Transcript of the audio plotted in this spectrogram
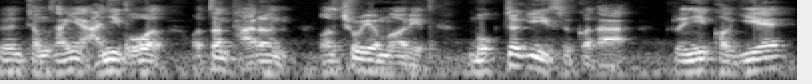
그건 정상이 아니고 어떤 다른 ulterior motive 목적이 있을 거다. 그러니 거기에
